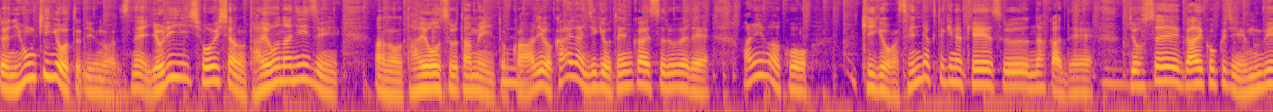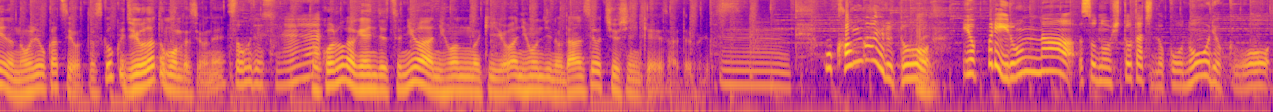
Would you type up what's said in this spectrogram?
で日本企業というのはですねより消費者の多様なニーズにあの対応するためにとか、うん、あるいは海外に事業を展開する上であるいはこう企業が戦略的な経営する中で、うん、女性、外国人 MBA の能力活用ってすごく重要だと思うんですよね。そうですね。ところが現実には日本の企業は日本人の男性を中心に経営されているわけです。うん。こう考えると、はい、やっぱりいろんなその人たちのこう能力を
